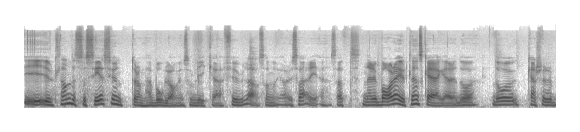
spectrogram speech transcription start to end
i utlandet så ses ju inte de här bolagen som lika fula som de gör i Sverige. Så att när det bara är utländska ägare då, då kanske det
